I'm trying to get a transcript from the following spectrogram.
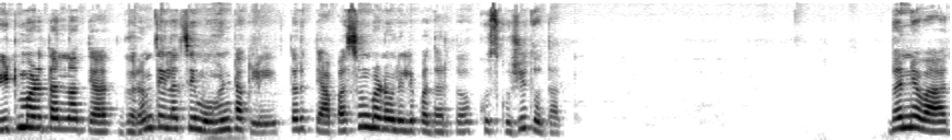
पीठ मळताना त्यात गरम तेलाचे मोहन टाकले तर त्यापासून बनवलेले पदार्थ खुसखुशीत होतात. धन्यवाद.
